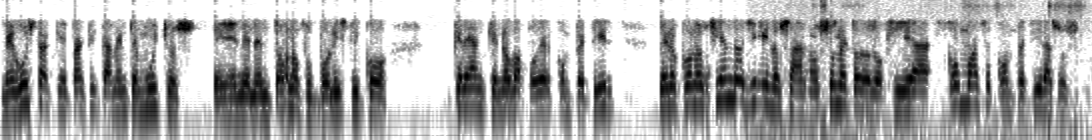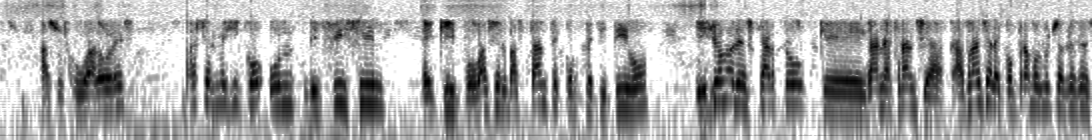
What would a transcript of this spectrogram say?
me gusta que prácticamente muchos eh, en el entorno futbolístico crean que no va a poder competir, pero conociendo a Jimmy Lozano, su metodología, cómo hace competir a sus, a sus jugadores, va a ser México un difícil equipo, va a ser bastante competitivo y yo no descarto que gane a Francia. A Francia le compramos muchas veces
